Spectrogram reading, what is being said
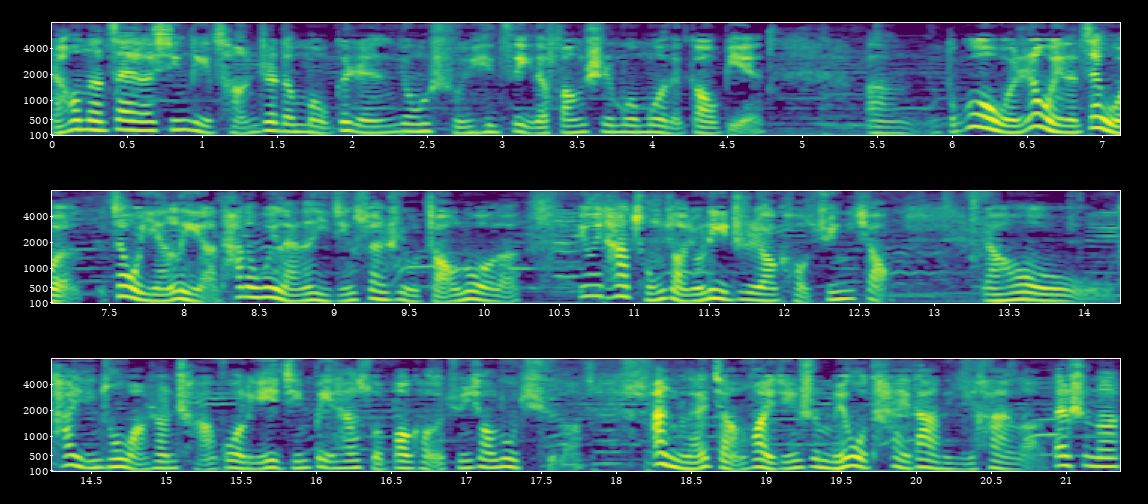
然后呢，在和心里藏着的某个人用属于自己的方式默默的告别。嗯，不过我认为呢，在我在我眼里啊，他的未来呢已经算是有着落了，因为他从小就立志要考军校。然后他已经从网上查过了，也已经被他所报考的军校录取了。按理来讲的话，已经是没有太大的遗憾了。但是呢，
